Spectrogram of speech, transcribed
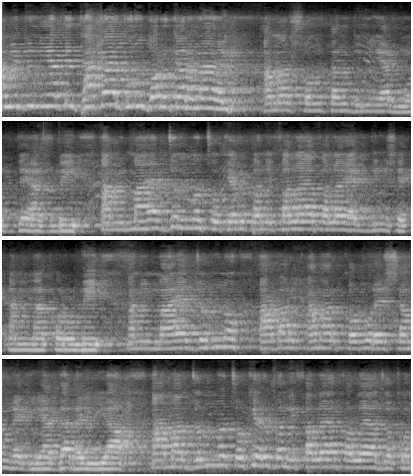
আমি দুনিয়াতে থাকার কোনো দরকার নাই। আমার সন্তান দুনিয়ার মধ্যে আসবে। আমি মায়ের জন্য চোখের পানি ফালায় ফালায় একদিন সে কান্না করবে। আমি মায়ের জন্য আবার আমার কবরের সামনে গিয়া দাঁড়াইয়া আমার জন্য চোখের পানি ফালায় ফালায় যখন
